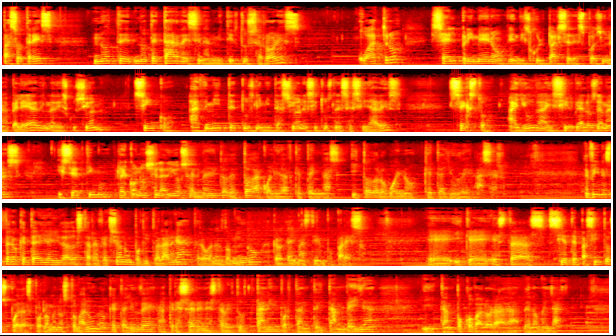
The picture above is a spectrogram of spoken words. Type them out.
Paso tres, no te, no te tardes en admitir tus errores. Cuatro, sé el primero en disculparse después de una pelea, de una discusión. Cinco, admite tus limitaciones y tus necesidades. Sexto, ayuda y sirve a los demás. Y séptimo, reconoce a Dios el mérito de toda cualidad que tengas y todo lo bueno que te ayude a hacer. En fin, espero que te haya ayudado esta reflexión, un poquito larga, pero bueno, es domingo, creo que hay más tiempo para eso. Eh, y que estos siete pasitos puedas por lo menos tomar uno que te ayude a crecer en esta virtud tan importante y tan bella y tan poco valorada de la humildad.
